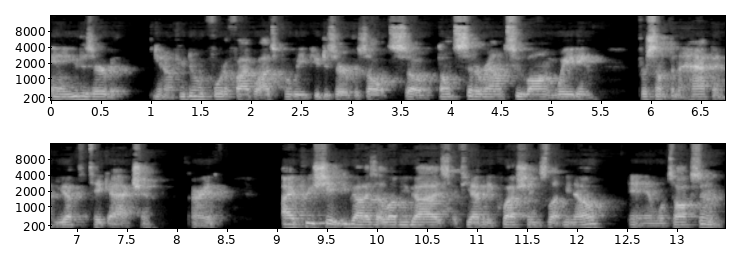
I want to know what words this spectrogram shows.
And you deserve it. You know, if you're doing four to five WODs per week, you deserve results. So don't sit around too long waiting for something to happen. You have to take action. All right. I appreciate you guys. I love you guys. If you have any questions, let me know and we'll talk soon.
